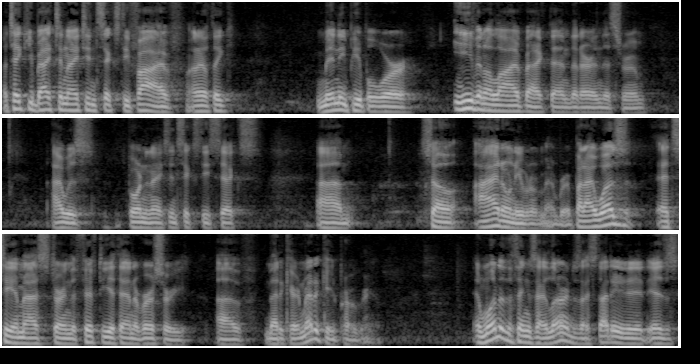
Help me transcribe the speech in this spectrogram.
I'll take you back to 1965. I don't think many people were even alive back then that are in this room. I was born in 1966. Um, so I don't even remember it. But I was at CMS during the 50th anniversary of Medicare and Medicaid program. And one of the things I learned as I studied it is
